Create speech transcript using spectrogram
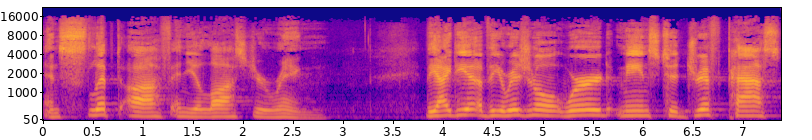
and slipped off and you lost your ring. The idea of the original word means to drift past.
